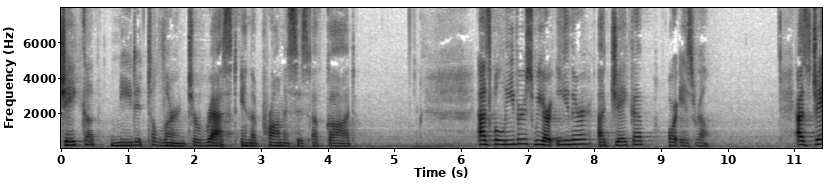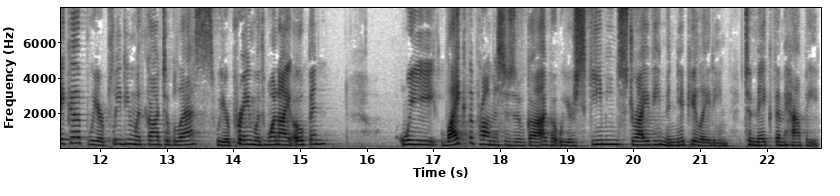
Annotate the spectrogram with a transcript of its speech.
Jacob needed to learn to rest in the promises of God. As believers, we are either a Jacob or Israel. As Jacob, we are pleading with God to bless, we are praying with one eye open, We like the promises of God, but we are scheming, striving, manipulating to make them happy,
